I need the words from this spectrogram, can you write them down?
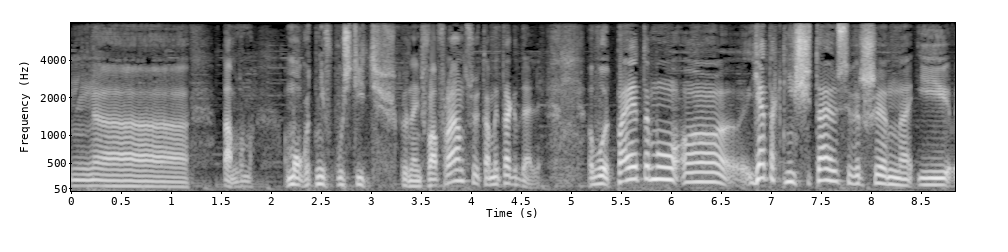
а, там могут не впустить куда-нибудь во Францию там, и так далее. Вот, поэтому э, я так не считаю совершенно. И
